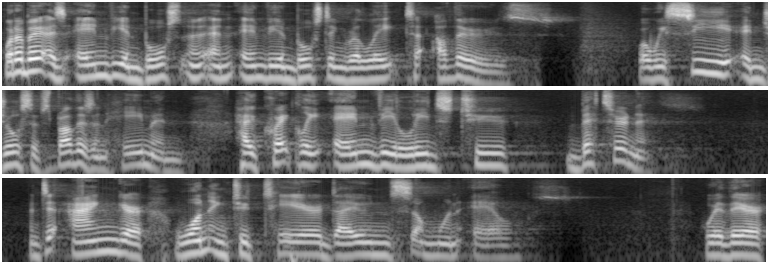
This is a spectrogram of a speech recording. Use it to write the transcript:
What about as envy and, boast, and envy and boasting relate to others? Well, we see in Joseph's brothers and Haman how quickly envy leads to bitterness and to anger, wanting to tear down someone else, where their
